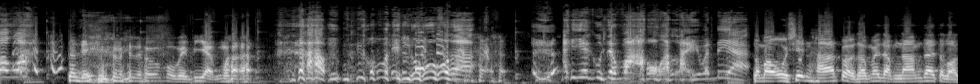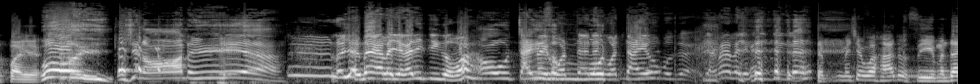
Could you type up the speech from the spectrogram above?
บ้างวะนั่นดิไม่รู้ผมเป็นพี่อยากมาอ้าวมึงก็ไม่รู้อะไอ้เหี้ยกูจะมาเอาอะไรวะเนี่ยเรามาโอเชียนฮาร์ดเปล่าทำให้ดำน้ำได้ตลอดไปอะโอ้ยไม่ใช่นอนดิเราอยากได้อะไรอย่างนั้นจริงๆเหรอวะเอาใจในสหัวมใจในบูรหัวณ์ใจของมึงอะอยากได้อะไรอย่างนั้นจริงๆอะแต่ไม่ใช่ว่าฮาร์ดซีมันได้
